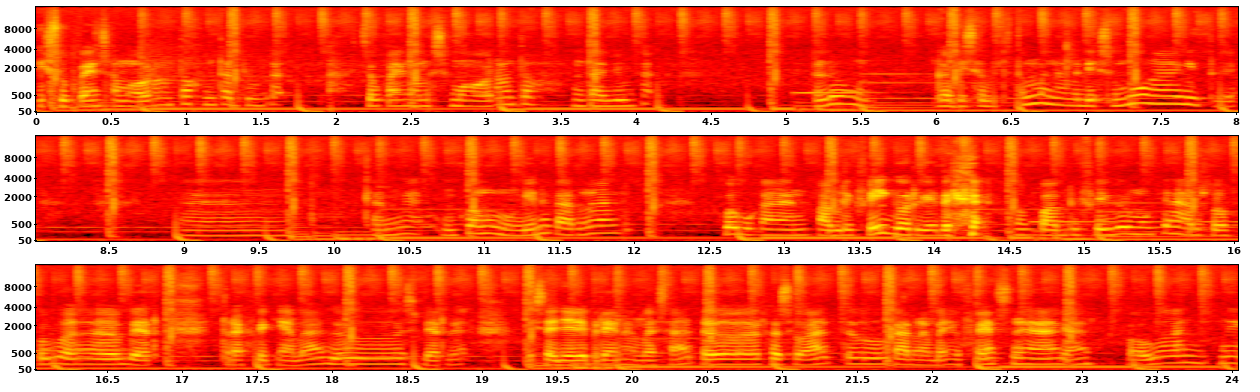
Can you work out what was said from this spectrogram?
disukain sama orang toh entar juga. Sukain sama semua orang toh entar juga. Lu nggak bisa berteman sama dia semua gitu ya. Ehm, karena gue ngomong gini karena gue bukan public figure gitu ya. Kalau public figure mungkin harus lovable biar trafficnya bagus biar bisa jadi brand ambassador sesuatu karena banyak fansnya kan. Kalau gue kan ini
